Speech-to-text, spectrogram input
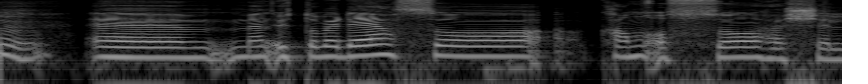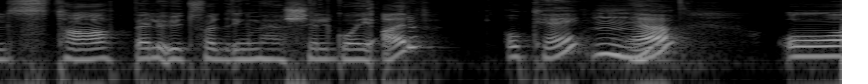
Mm. Uh, men utover det så kan også hørselstap eller utfordringer med hørsel gå i arv. Ok, mm. ja. Og,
